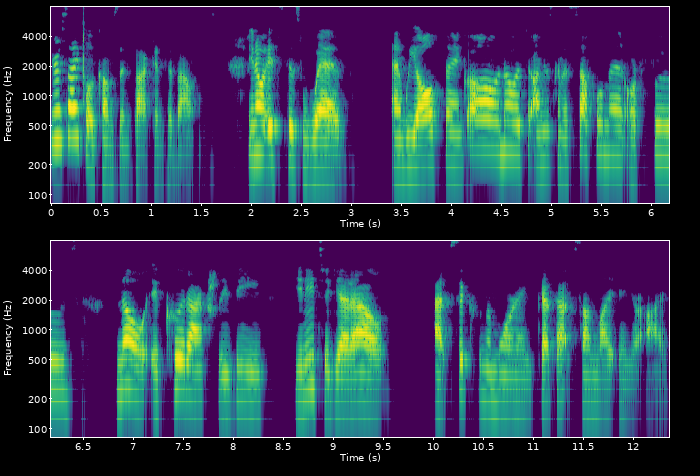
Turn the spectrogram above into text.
your cycle comes in back into balance. You know, it's this web and we all think, oh no, I'm just going to supplement or foods. No, it could actually be you need to get out at six in the morning, get that sunlight in your eyes.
